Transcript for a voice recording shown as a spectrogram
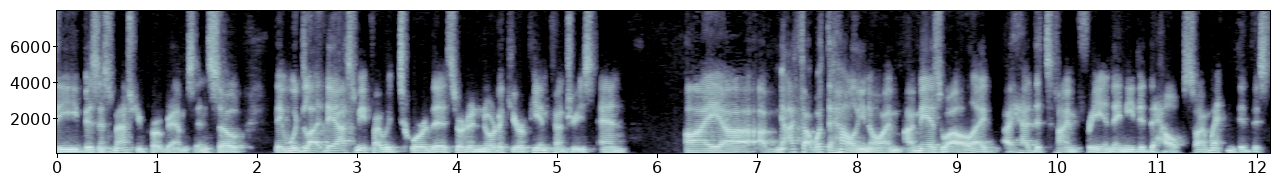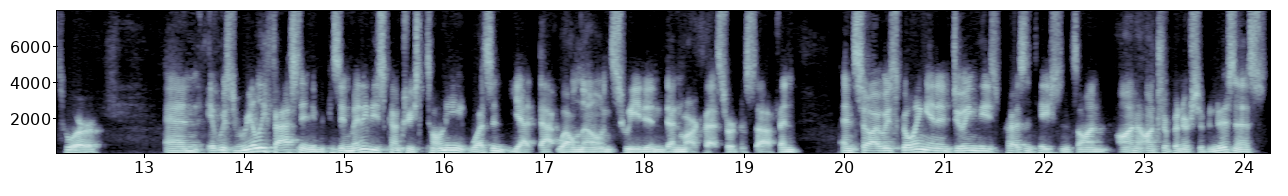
the business mastery programs. And so they would like they asked me if I would tour the sort of Nordic European countries and I uh, I thought, what the hell, you know, I, I may as well. I, I had the time free and they needed the help. So I went and did this tour. And it was really fascinating because in many of these countries, Tony wasn't yet that well known, Sweden, Denmark, that sort of stuff. And and so I was going in and doing these presentations on on entrepreneurship and business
